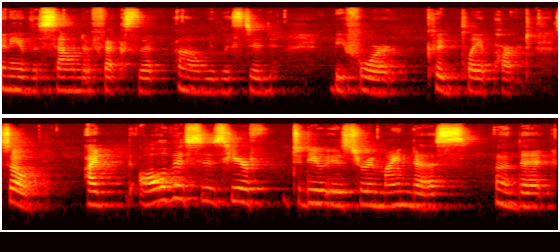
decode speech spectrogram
any of the sound effects that uh, we listed before could play a part. So, I all this is here to do is to remind us uh, that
